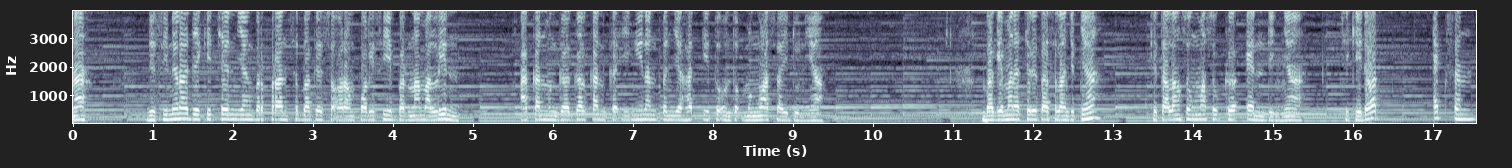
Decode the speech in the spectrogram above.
Nah, di sinilah Jackie Chan yang berperan sebagai seorang polisi bernama Lin akan menggagalkan keinginan penjahat itu untuk menguasai dunia. Bagaimana cerita selanjutnya? Kita langsung masuk ke endingnya. Cikidot, action.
